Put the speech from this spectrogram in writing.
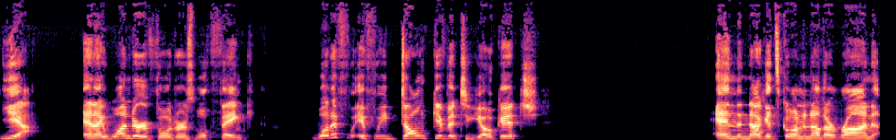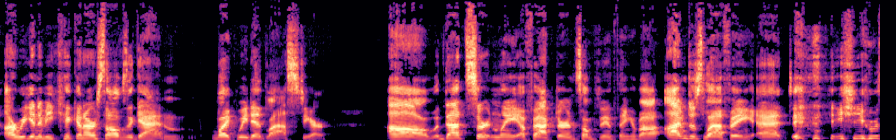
Yeah. And I wonder if voters will think, what if if we don't give it to Jokic and the Nuggets go on another run, are we going to be kicking ourselves again like we did last year? Um, that's certainly a factor and something to think about. I'm just laughing at you.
